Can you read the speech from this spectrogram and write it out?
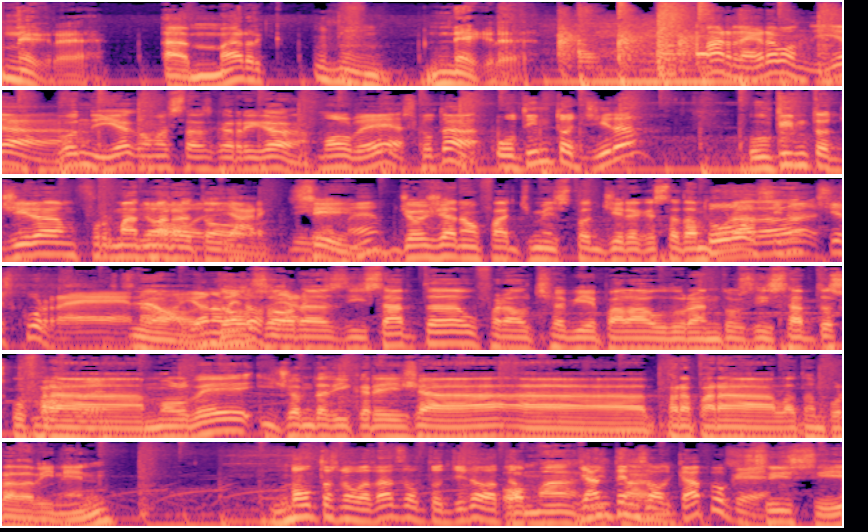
negre, amb Marc Negre. Marc Negre, bon dia. Bon dia, com estàs, Garriga? Molt bé, escolta, últim tot gira? Últim tot gira en format Jo marató. llarg, sí, diguem, eh? jo ja no faig més tot gira aquesta Tu, temporada. si, no, si és corrent, no, no, jo dues els hores llargs. dissabte, ho farà el Xavier Palau durant dos dissabtes, que ho farà molt bé, i jo em dedicaré ja a preparar la temporada vinent. Moltes novetats del tot gira. De la Home, ja en tens al cap o què? Sí, sí,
